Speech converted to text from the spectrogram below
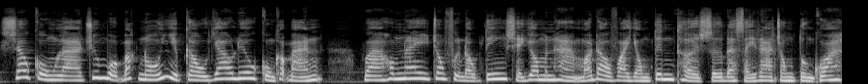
Sau cùng là chuyên mục bắt nối nhịp cầu giao lưu cùng các bạn. Và hôm nay trong phần đầu tiên sẽ do Minh Hà mở đầu vài dòng tin thời sự đã xảy ra trong tuần qua.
